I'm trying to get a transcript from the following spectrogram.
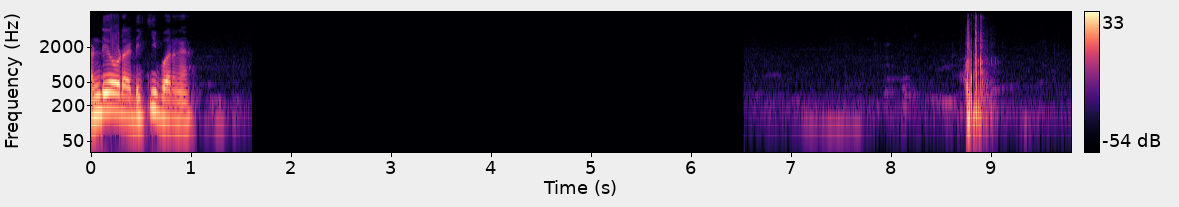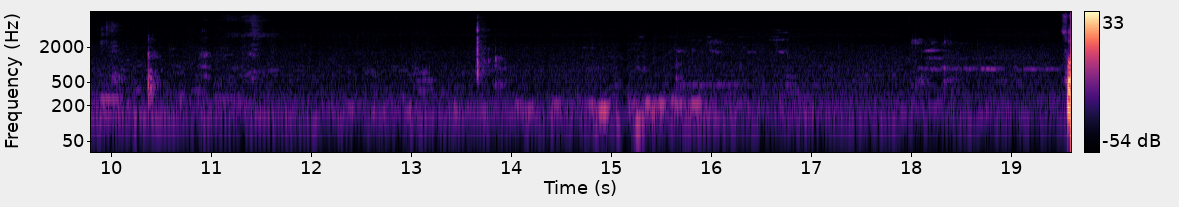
வண்டியோட டிக்கி பாருங்க. ஸோ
